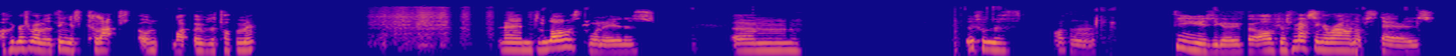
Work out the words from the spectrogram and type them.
I can just remember the thing just collapsed on like over the top of me. And the last one is, um, this was I don't know, a few years ago, but I was just messing around upstairs,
